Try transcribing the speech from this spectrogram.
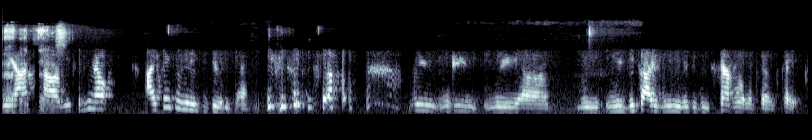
we asked Howard. We said, you know, I think we need to do it again. so we we we uh, we we decided we needed to do several of those takes.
